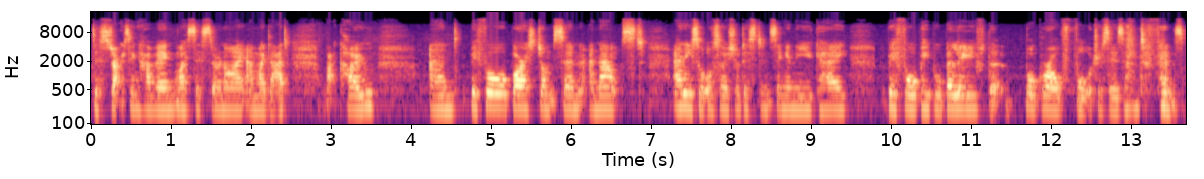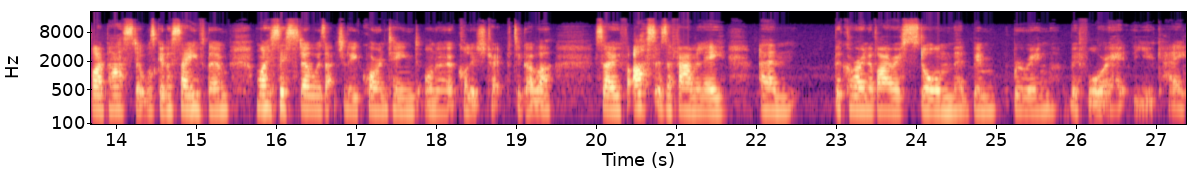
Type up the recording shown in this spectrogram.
distracting having my sister and I and my dad back home and before Boris Johnson announced any sort of social distancing in the UK, before people believed that bog roll fortresses and defence by pasta was going to save them, my sister was actually quarantined on a college trip to Goa. So for us as a family, um, the coronavirus storm had been brewing before it hit the UK.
